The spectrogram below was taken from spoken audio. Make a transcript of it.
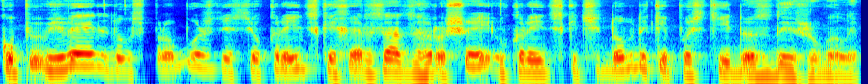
Купівельну спроможність українських ерзац грошей українські чиновники постійно знижували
